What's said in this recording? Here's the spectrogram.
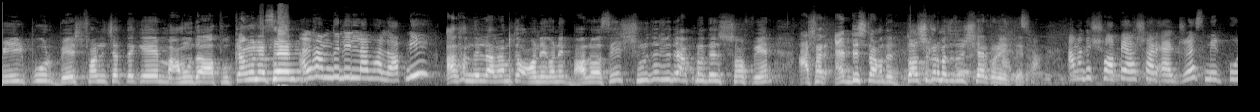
মিরপুর বেস্ট ফার্নিচার থেকে মাহমুদা আপু। কেমন আছেন? আলহামদুলিল্লাহ ভালো। আপনি? আলহামদুলিল্লাহ আলহামদুলিল্লাহ অনেক অনেক ভালো আছি। শুরুতে যদি আপনাদের শপের আসার অ্যাড্রেসটা আমাদের দর্শকের মাঝে যদি শেয়ার করে দিতেন। আচ্ছা আমাদের শপে আসার address Mirpur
